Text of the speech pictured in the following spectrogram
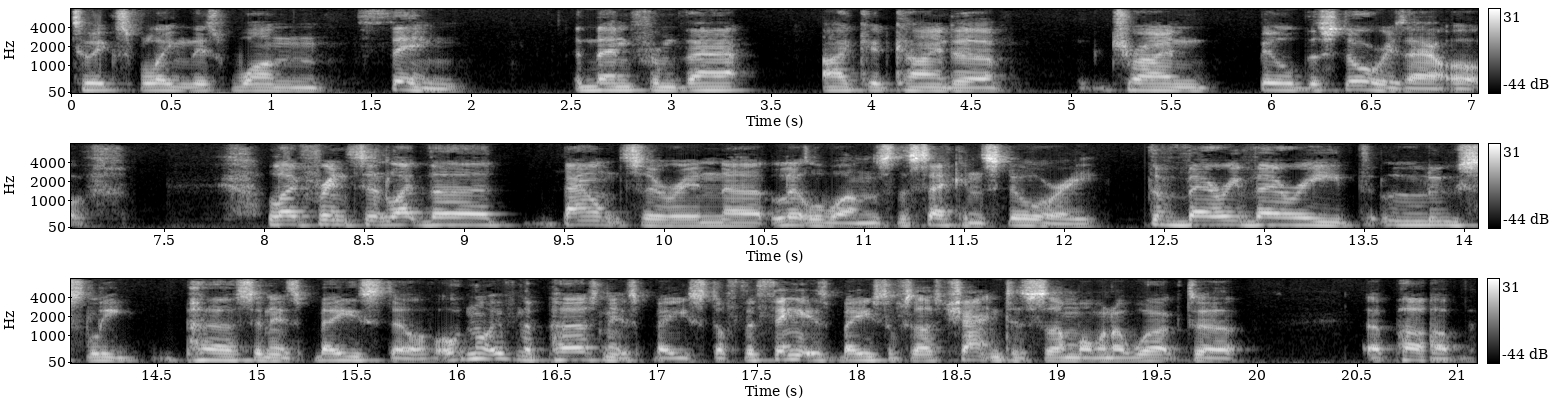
to explain this one thing. And then from that, I could kind of try and build the stories out of. Like, for instance, like the bouncer in uh, Little Ones, the second story. The very, very loosely person it's based off, or not even the person it's based off, the thing it's based off. So I was chatting to someone when I worked at a pub,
